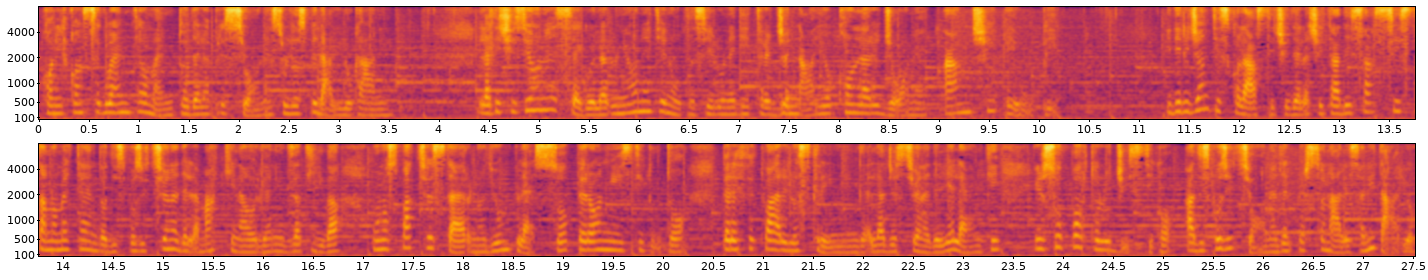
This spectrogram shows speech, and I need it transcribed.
con il conseguente aumento della pressione sugli ospedali lucani. La decisione segue la riunione tenutasi lunedì 3 gennaio con la Regione, ANCI e UPI. I dirigenti scolastici della città dei Sassi stanno mettendo a disposizione della macchina organizzativa uno spazio esterno di un plesso per ogni istituto per effettuare lo screening, la gestione degli elenchi, il supporto logistico a disposizione del personale sanitario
